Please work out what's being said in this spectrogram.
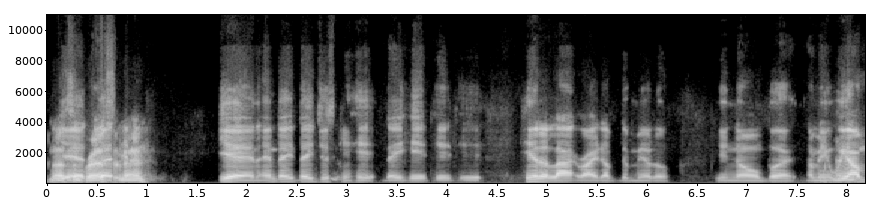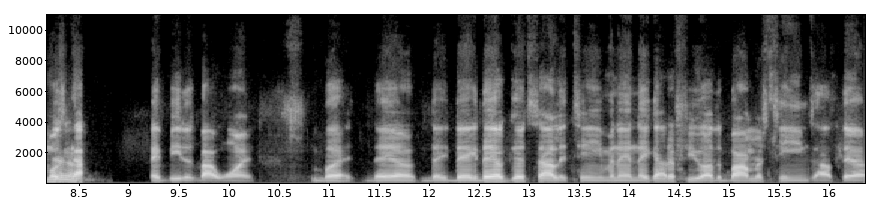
that's yeah, impressive, that, man. Yeah, and, and they they just can hit. They hit hit hit hit a lot right up the middle, you know. But I mean, we almost yeah. got they beat us by one, but they're they they they're a good solid team, and then they got a few other Bombers teams out there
